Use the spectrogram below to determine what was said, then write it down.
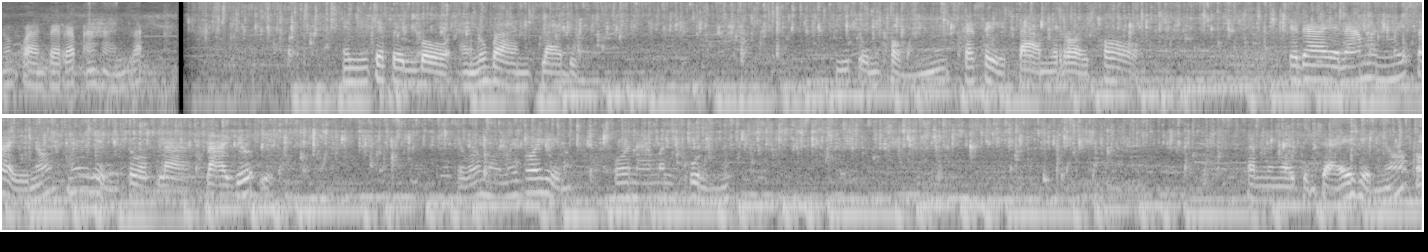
น้องกวางไปรับอาหารละ อันนี้จะเป็นบ่ออนุบาลปลาดุกนี่เป็นของเกษตรตามรอยพ่อ จะได้อะนะมันไม่ใส่เนาะไม่เห็นตัวปลาปลาเยอะอยู่แต่ว่ามองไม่ค่อยเห็นเพราะน้ำมันขุ่นทำยังไงถึงจะให้เห็นเนาะก็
